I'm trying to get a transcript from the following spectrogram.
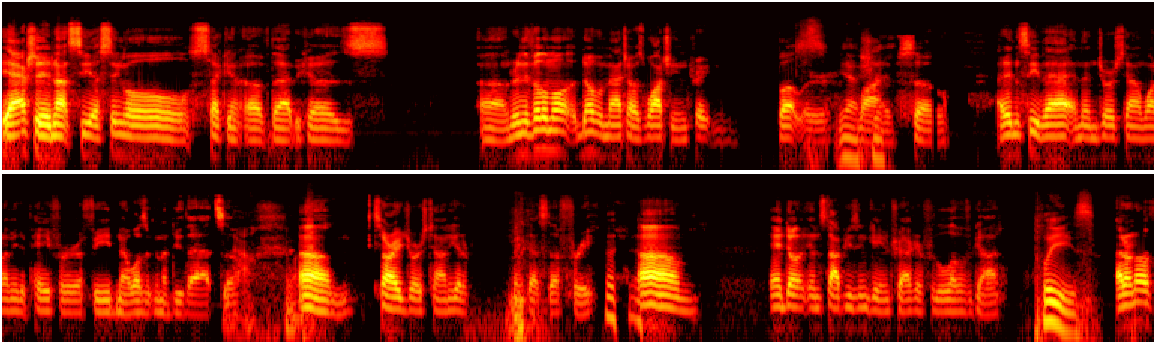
Yeah, actually, I did not see a single second of that because um, during the Villanova match, I was watching Creighton Butler yeah, live, sure. so I didn't see that. And then Georgetown wanted me to pay for a feed, and I wasn't going to do that. So, um, sorry, Georgetown, you got to make that stuff free. Um, and don't and stop using Game Tracker for the love of God, please. I don't know if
